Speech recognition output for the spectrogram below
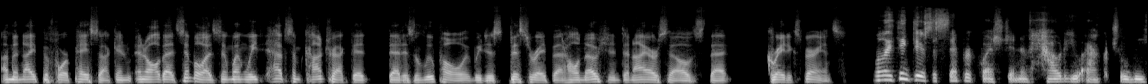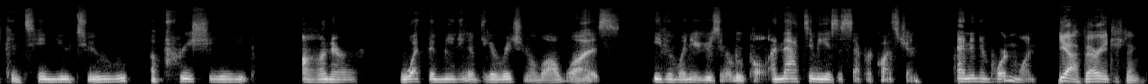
on the night before Pesach and, and all that symbolizes. And when we have some contract that that is a loophole, we just viscerate that whole notion and deny ourselves that great experience. Well, I think there's a separate question of how do you actually continue to appreciate, honor what the meaning of the original law was, even when you're using a loophole. And that to me is a separate question and an important one. Yeah, very interesting.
